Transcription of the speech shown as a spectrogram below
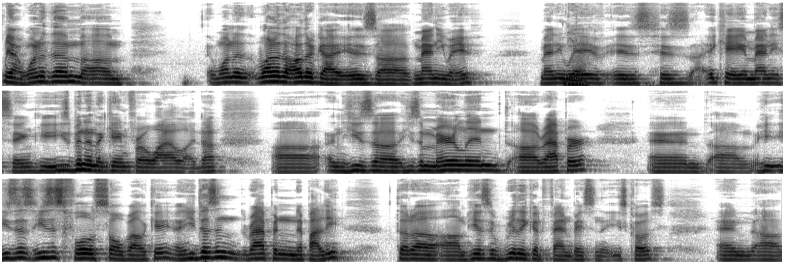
Yeah, one of them, um, one of one of the other guy is uh, Manny Wave. Manny yeah. Wave is his AKA Manny Singh. He, he's been in the game for a while, like now. Uh, and he's a he's a Maryland uh, rapper, and um, he he's just, he just flows so well, okay. And he doesn't rap in Nepali, but uh, um, he has a really good fan base in the East Coast, and uh,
